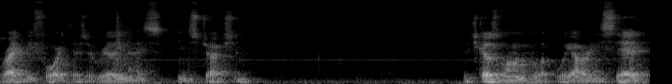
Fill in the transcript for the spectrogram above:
Right before it, there's a really nice instruction, which goes along with what we already said.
